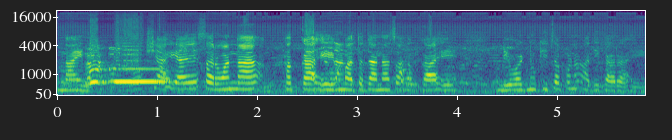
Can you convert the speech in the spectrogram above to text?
नाही नाही. लोकशाही आहे सर्वांना हक्क आहे मतदानाचा हक्क आहे निवडणुकीचा पण अधिकार आहे.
